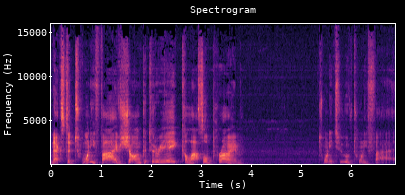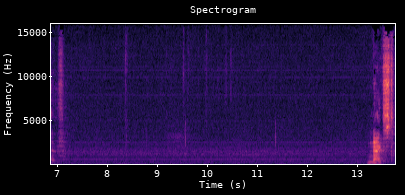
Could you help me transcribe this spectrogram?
Next to 25, Sean Couturier, Colossal Prime. 22 of 25. Next,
